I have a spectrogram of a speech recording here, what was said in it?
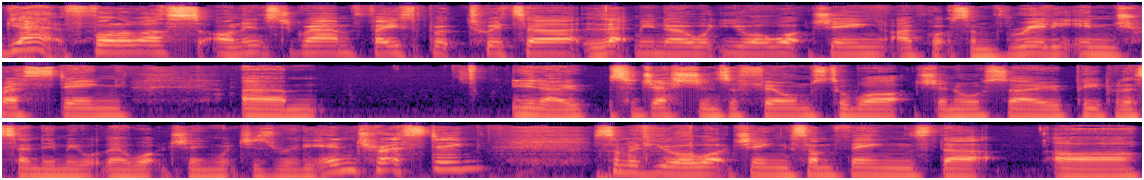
yeah, follow us on Instagram, Facebook, Twitter. Let me know what you are watching. I've got some really interesting, um, you know, suggestions of films to watch, and also people are sending me what they're watching, which is really interesting. Some of you are watching some things that are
